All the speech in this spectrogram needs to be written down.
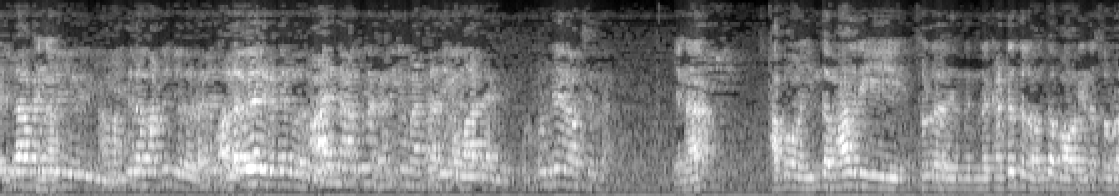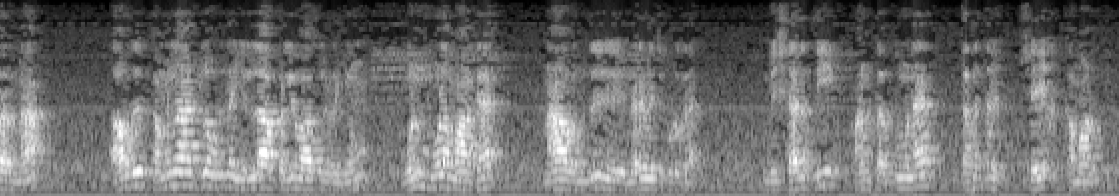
எல்லா. இதுல மட்டும் சொல்லல பலவேறு கட்டங்கள் ஆறு நாளுக்குள்ள சந்திக்க மாட்டேன். ஒரு கொள்கையை நான் வச்சிருந்தேன். ஏன்னா அப்போ இந்த மாதிரி சொல்ல இந்த- இந்த கட்டத்துல வந்து அப்ப அவர் என்ன சொல்றாருன்னா அதாவது தமிழ்நாட்டுல உள்ள எல்லா பள்ளிவாசல்களையும் உன் மூலமாக நான் வந்து நிறைவேற்றி கொடுக்குறேன். பி ஷர்த்தி அன் தக்குன தகத்த ஷேக் கமாலுதீன்.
